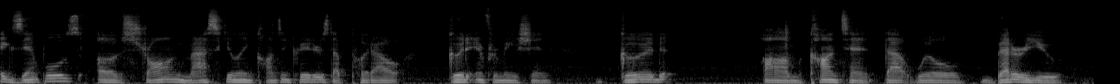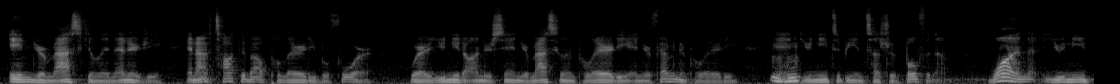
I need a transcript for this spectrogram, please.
examples of strong masculine content creators that put out good information, good um, content that will better you in your masculine energy. And I've talked about polarity before, where you need to understand your masculine polarity and your feminine polarity, and mm-hmm. you need to be in touch with both of them. One, you need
